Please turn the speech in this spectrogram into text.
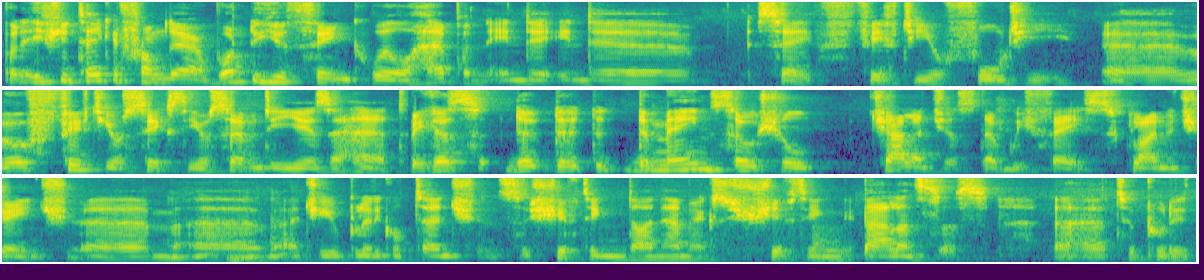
But if you take it from there, what do you think will happen in the in the say 50 or 40 uh, 50 or 60 or 70 years ahead because the, the, the main social challenges that we face climate change, um, uh, geopolitical tensions, shifting dynamics, shifting balances, uh, to put it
